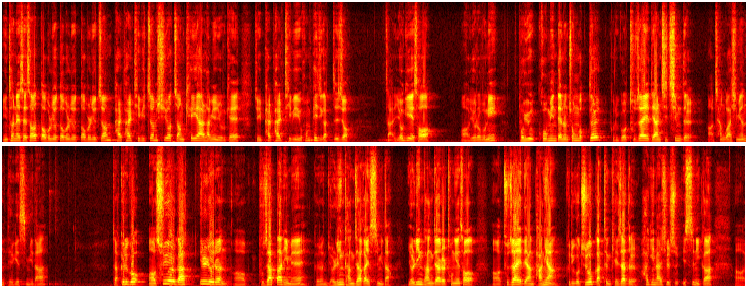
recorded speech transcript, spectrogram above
인터넷에서 www.88tv.co.kr 하면 이렇게 저희 88TV 홈페이지가 뜨죠. 자, 여기에서 어, 여러분이 보유 고민되는 종목들 그리고 투자에 대한 지침들 어, 참고하시면 되겠습니다. 자, 그리고 어, 수요일과 일요일은 어, 부자빠림의 그런 열린 강좌가 있습니다. 열린 강좌를 통해서 어, 투자에 대한 방향 그리고 주옥 같은 계좌들 확인하실 수 있으니까 어,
